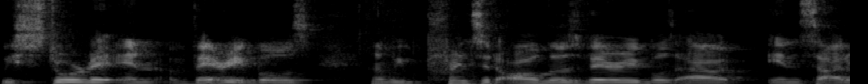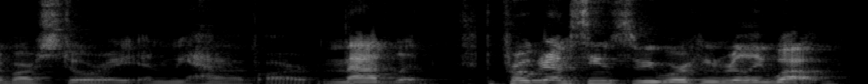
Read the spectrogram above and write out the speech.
we stored it in variables, and we printed all those variables out inside of our story, and we have our Madlib. The program seems to be working really well.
